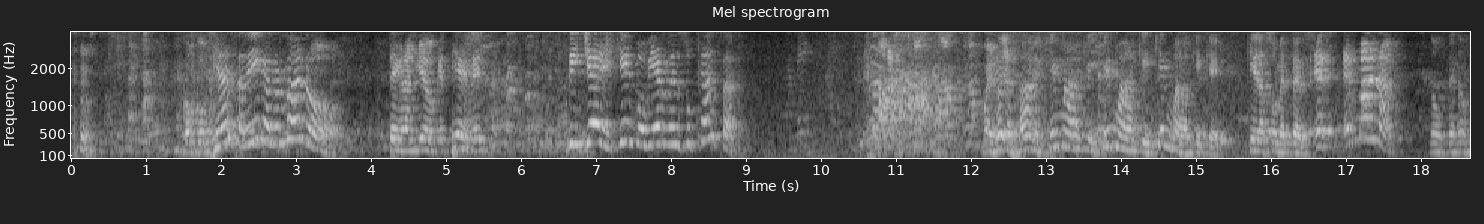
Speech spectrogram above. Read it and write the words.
Con confianza, dígalo, hermano. De gran miedo que tiene. DJ, ¿quién gobierna en su casa? bueno, ya saben, ¿quién más aquí? ¿Quién más aquí? ¿Quién más aquí que quiera someterse? Eh, hermana. No, usted no.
